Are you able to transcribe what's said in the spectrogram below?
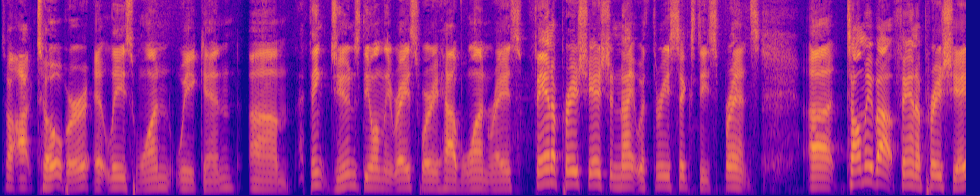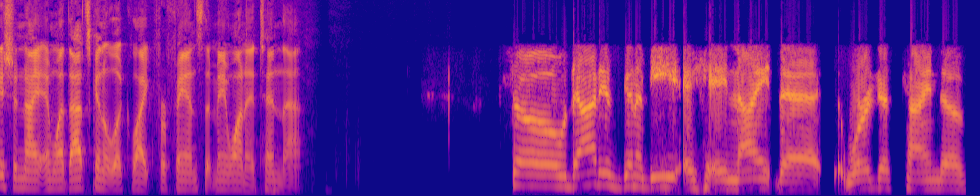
to October, at least one weekend. Um, I think June's the only race where you have one race. Fan Appreciation Night with 360 sprints. Uh, tell me about Fan Appreciation Night and what that's going to look like for fans that may want to attend that. So that is going to be a, a, night that we're just kind of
